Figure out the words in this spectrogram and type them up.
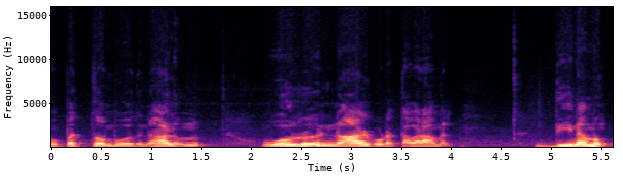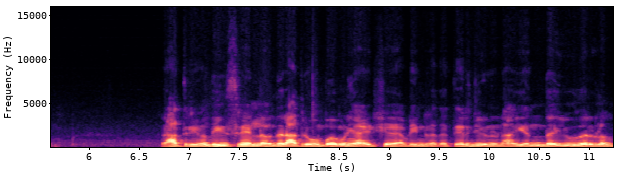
முப்பத்தொம்போது நாளும் ஒரு நாள் கூட தவறாமல் தினமும் ராத்திரி வந்து இஸ்ரேலில் வந்து ராத்திரி ஒம்பது மணி ஆயிடுச்சு அப்படின்றத தெரிஞ்சுக்கணுன்னா எந்த யூதர்களும்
